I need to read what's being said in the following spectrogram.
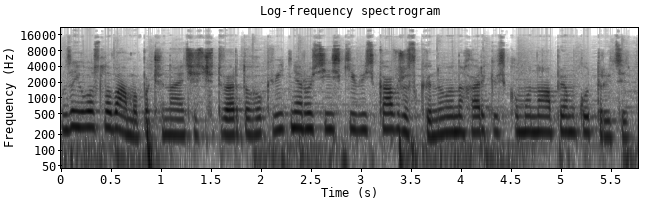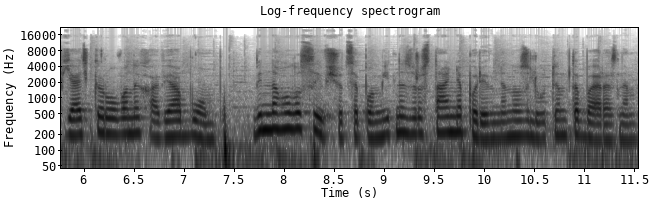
За його словами, починаючи з 4 квітня, російські війська вже скинули на харківському напрямку 35 керованих авіабомб. Він наголосив, що це помітне зростання порівняно з лютим та березнем.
